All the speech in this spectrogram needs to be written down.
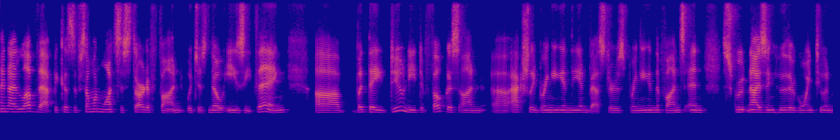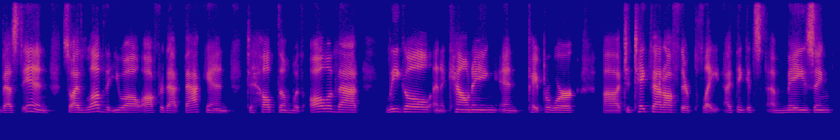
and I love that because if someone wants to start a fund, which is no easy thing, uh, but they do need to focus on uh, actually bringing in the investors, bringing in the funds, and scrutinizing who they're going to invest in. So I love that you all offer that back end to help them with all of that legal and accounting and paperwork uh, to take that off their plate. I think it's amazing.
